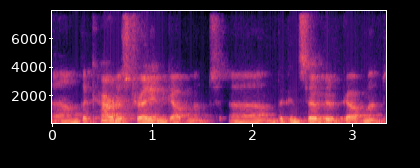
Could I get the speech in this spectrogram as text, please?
um, the current Australian government, um, the Conservative government,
